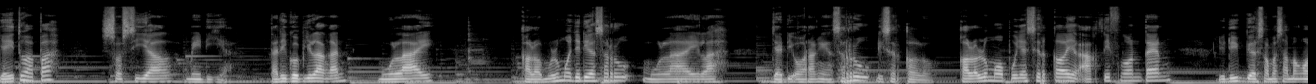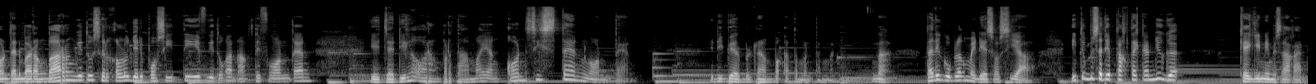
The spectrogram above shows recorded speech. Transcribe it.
Yaitu apa? Sosial media. Tadi gue bilang kan, mulai kalau lu mau jadi yang seru, mulailah jadi orang yang seru di circle lo. Kalau lu mau punya circle yang aktif konten, jadi biar sama-sama ngonten bareng-bareng gitu circle lu jadi positif gitu kan aktif ngonten. Ya jadilah orang pertama yang konsisten ngonten. Jadi biar berdampak ke teman-teman. Nah tadi gue bilang media sosial. Itu bisa dipraktekkan juga. Kayak gini misalkan.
